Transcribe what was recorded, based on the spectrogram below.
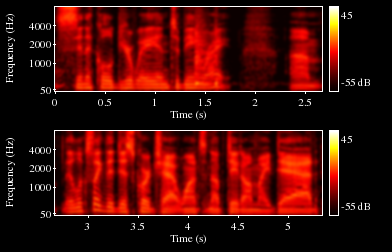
cynicaled your way into being right. Um, it looks like the Discord chat wants an update on my dad,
